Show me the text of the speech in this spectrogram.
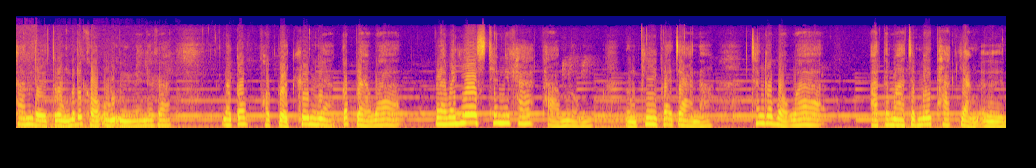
ท่านโดยตรงไม่ได้ขอองค์อื่นเลยนะคะ แล้วก็พอเกิดขึ้นเนี่ยก็แปลว่า แปลว่า yes ใช่ไหมคะ ถามหลวงหลวงพี่พระอาจารย์นะท่านก็บอกว่าอาตมาจะไม่ทักอย่างอื่น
